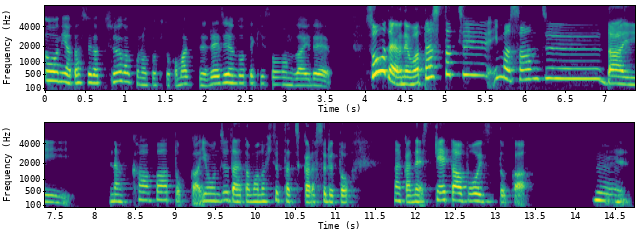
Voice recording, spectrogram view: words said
当に私が中学の時とかマジでレジェンド的存在で、そうだよね。私たち今30代半ばとか40代頭の人たちからすると、なんかね、スケーターボーイズとか、うんね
